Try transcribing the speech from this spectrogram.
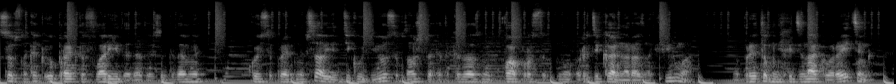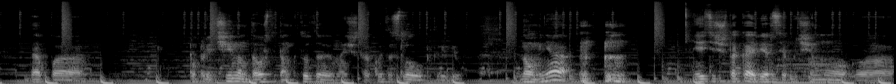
собственно, как и у проекта Флорида, да, то есть, когда мне Костя про это написал, я дико удивился, потому что это казалось мне два просто ну, радикально разных фильма, но при этом у них одинаковый рейтинг, да, по по причинам того, что там кто-то, значит, какое-то слово употребил. Но у меня есть еще такая версия, почему, э,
